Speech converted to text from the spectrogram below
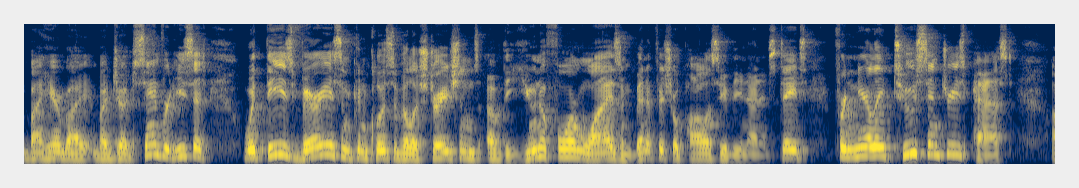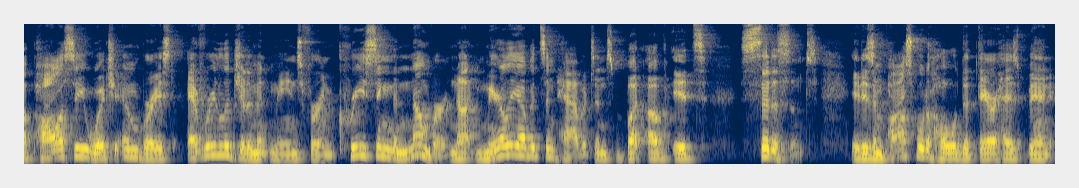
by here by, by Judge Sandford, he says, with these various and conclusive illustrations of the uniform, wise, and beneficial policy of the United States for nearly two centuries past, a policy which embraced every legitimate means for increasing the number not merely of its inhabitants, but of its citizens. It is impossible to hold that there has been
